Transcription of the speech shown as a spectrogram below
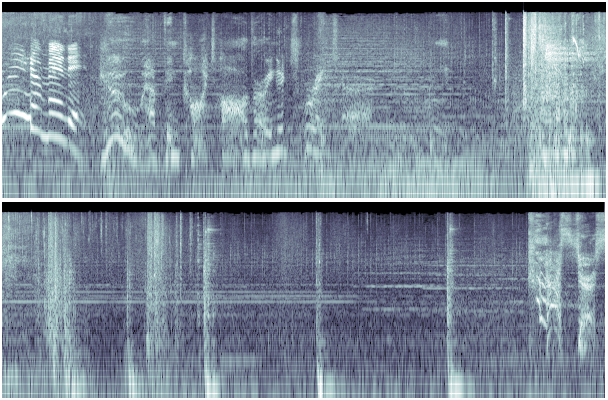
Wait a minute! You have been caught harboring a traitor. Casters.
